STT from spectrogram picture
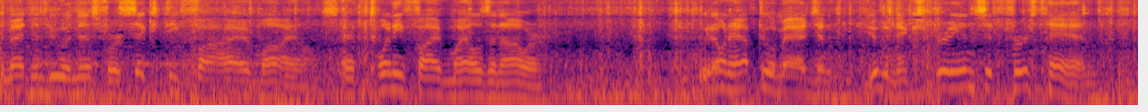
Imagine doing this for 65 miles at 25 miles an hour. We don't have to imagine. You can experience it firsthand.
